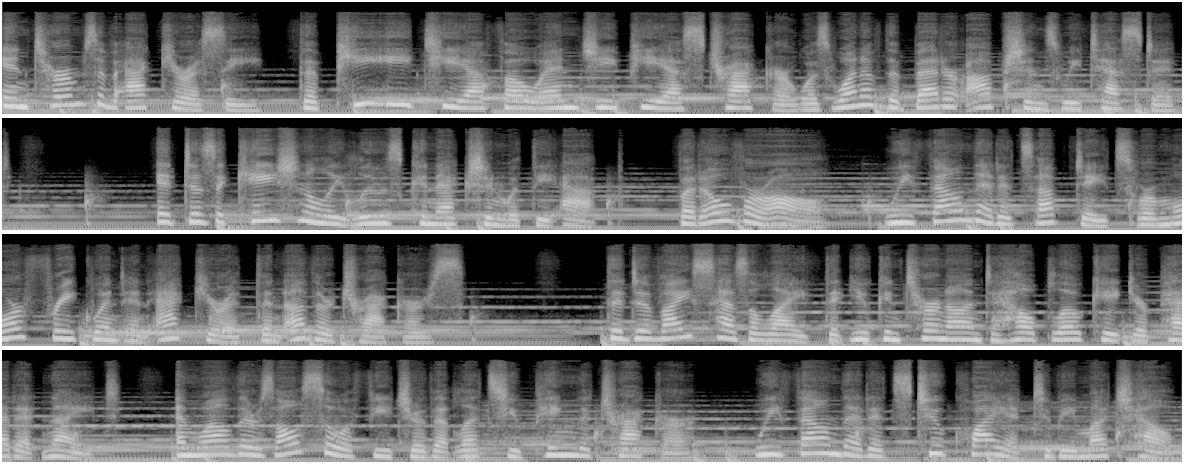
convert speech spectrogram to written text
In terms of accuracy, the PETFON GPS tracker was one of the better options we tested. It does occasionally lose connection with the app, but overall, we found that its updates were more frequent and accurate than other trackers. The device has a light that you can turn on to help locate your pet at night, and while there's also a feature that lets you ping the tracker, we found that it's too quiet to be much help.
